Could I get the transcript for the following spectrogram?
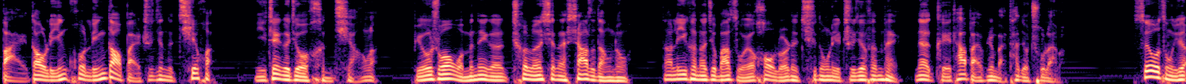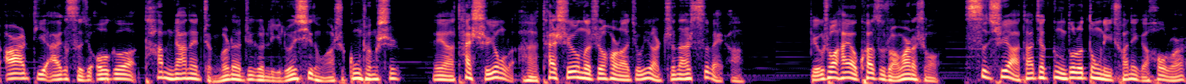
百到零或零到百之间的切换，你这个就很强了。比如说我们那个车轮陷在沙子当中。那立刻呢就把左右后轮的驱动力直接分配，那给它百分之百，它就出来了。所以我总觉得 R D X 就讴歌他们家那整个的这个理论系统啊是工程师，哎呀太实用了啊！太实用了之后呢就有点直男思维啊。比如说还有快速转弯的时候，四驱啊它将更多的动力传递给后轮，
